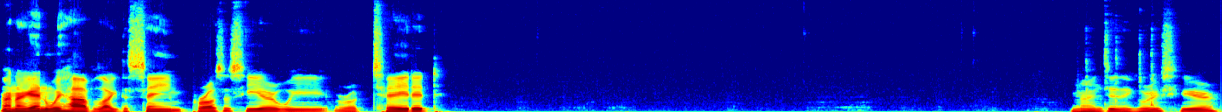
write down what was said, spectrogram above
And again we have like the same process here. We rotate it Ninety degrees here.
